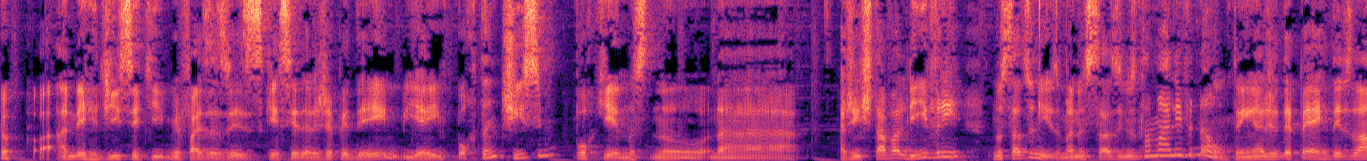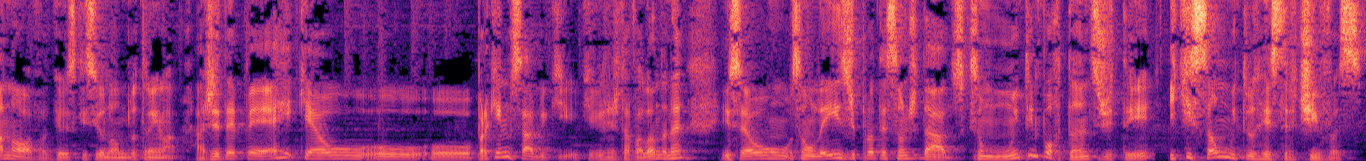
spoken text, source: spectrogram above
a nerdice aqui me faz às vezes esquecer da LGPD e é importantíssimo, porque no, no, na, a gente estava livre nos Estados Unidos, mas nos Estados Unidos não tá mais livre, não. Tem a GDPR deles lá nova, que eu esqueci o nome do trem lá. A GDPR, que é o. o, o para quem não sabe o que, o que a gente está falando, né? Isso é um, são leis de proteção de dados, que são muito importantes de ter e que são muito restritivas.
